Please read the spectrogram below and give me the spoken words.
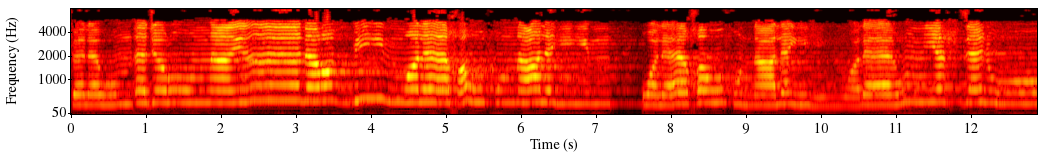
فلهم أجرهم عند ربهم ولا خوف عليهم ولا خوف عليهم ولا هم يحزنون.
